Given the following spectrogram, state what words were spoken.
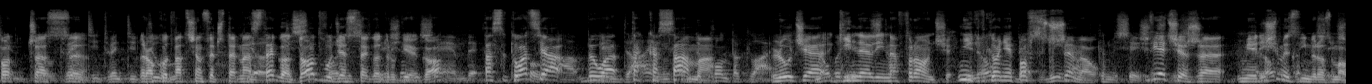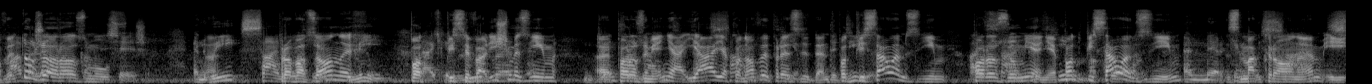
podczas e, roku 2014 do 2022 ta sytuacja była taka sama. Ludzie ginęli na froncie. Nikt go nie powstrzymał. Wiecie, że mieliśmy z nim rozmowy, dużo rozmów prowadzonych, podpisywaliśmy z nim e, porozumienia. Ja jako nowy prezydent podpisałem z nim porozumienie, podpisałem z nim, z Macronem i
